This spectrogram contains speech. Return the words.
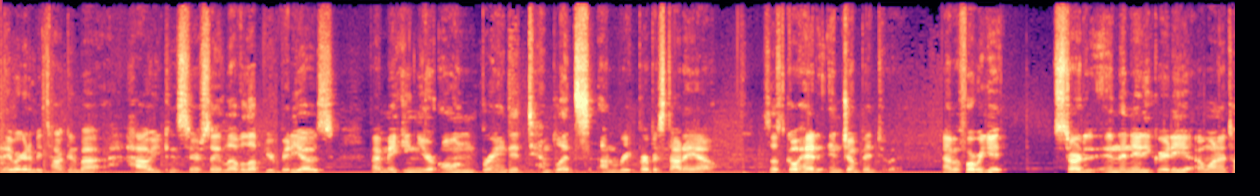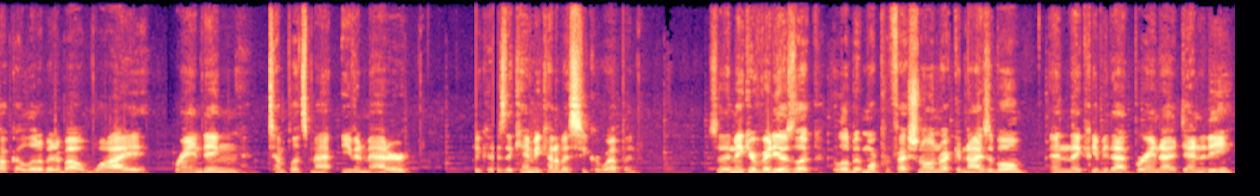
Today we're going to be talking about how you can seriously level up your videos by making your own branded templates on repurpose.io. So let's go ahead and jump into it. Now before we get started in the nitty gritty, I want to talk a little bit about why branding templates ma even matter because they can be kind of a secret weapon. So they make your videos look a little bit more professional and recognizable and they can give you that brand identity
